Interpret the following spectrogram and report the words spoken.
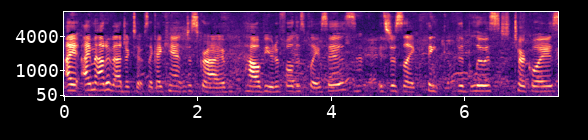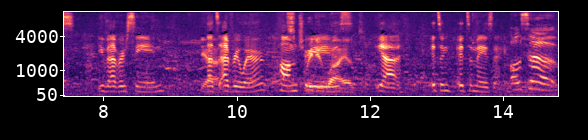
I, i'm out of adjectives. Like i can't describe how beautiful this place is. It's just like think the bluest turquoise you've ever seen. Yeah. that's everywhere. Palm trees. yeah it's it's amazing Also,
